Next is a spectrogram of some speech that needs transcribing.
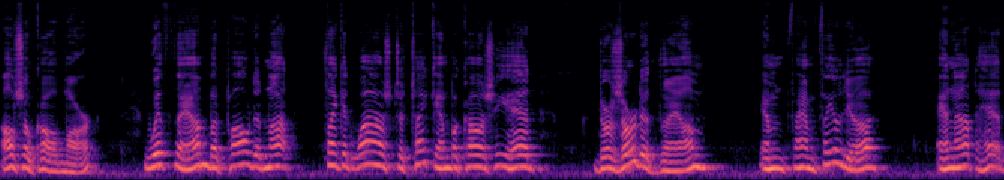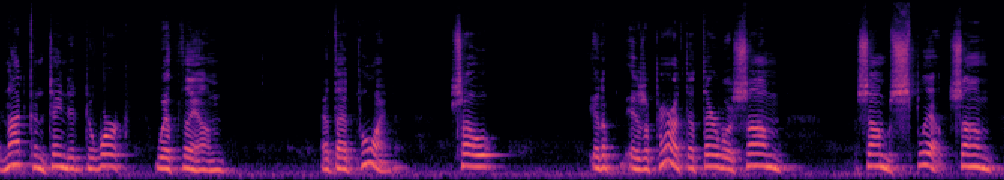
also called Mark, with them, but Paul did not think it wise to take him because he had deserted them in Pamphylia and not had not continued to work with them at that point. So it is apparent that there was some some split, some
